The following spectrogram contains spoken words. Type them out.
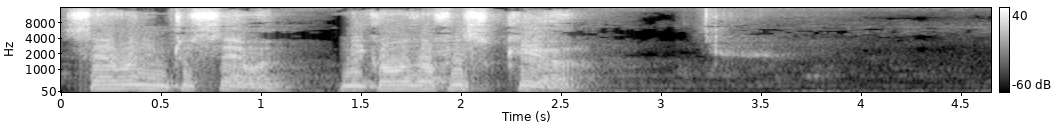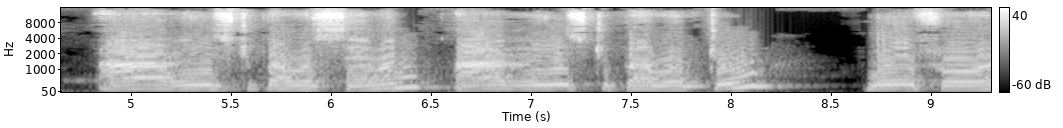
7 into 7 because of a square. r raised to power 7 r raised to power 2 therefore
